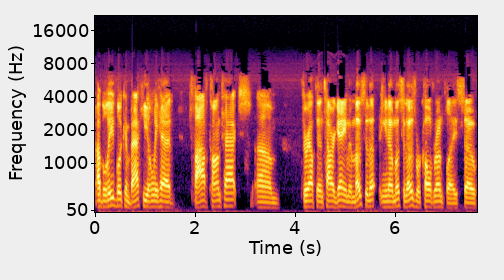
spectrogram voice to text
I believe looking back, he only had five contacts um, throughout the entire game, and most of the you know most of those were called run plays. So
